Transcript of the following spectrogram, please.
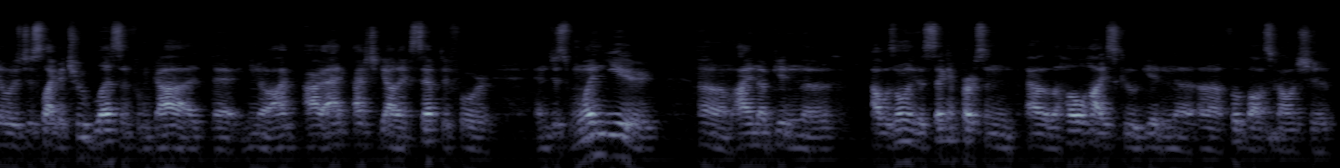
it was just like a true blessing from God that you know I I actually got accepted for it. And just one year, um, I ended up getting a. I was only the second person out of the whole high school getting a, a football scholarship.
